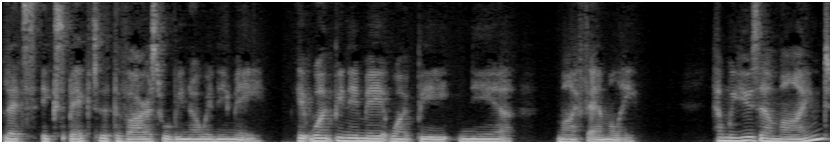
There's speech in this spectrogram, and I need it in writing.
let's expect that the virus will be nowhere near me. It won't be near me, it won't be near my family. And we use our mind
